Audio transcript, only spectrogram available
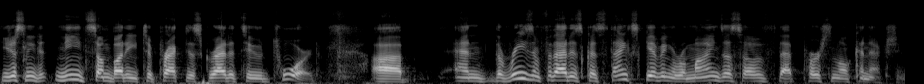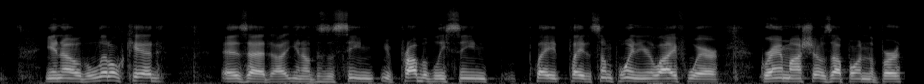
You just need, need somebody to practice gratitude toward. Uh, and the reason for that is because Thanksgiving reminds us of that personal connection. You know, the little kid is at, uh, you know, this is a scene you've probably seen played, played at some point in your life where grandma shows up on the birth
